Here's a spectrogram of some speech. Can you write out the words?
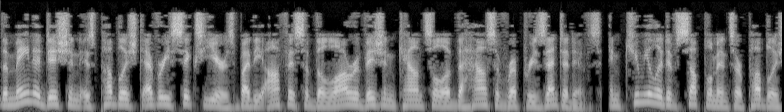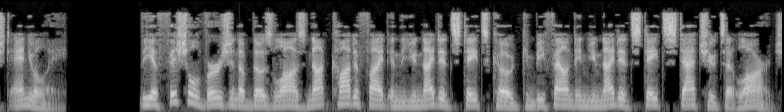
The main edition is published every six years by the Office of the Law Revision Council of the House of Representatives, and cumulative supplements are published annually. The official version of those laws not codified in the United States Code can be found in United States statutes at large.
